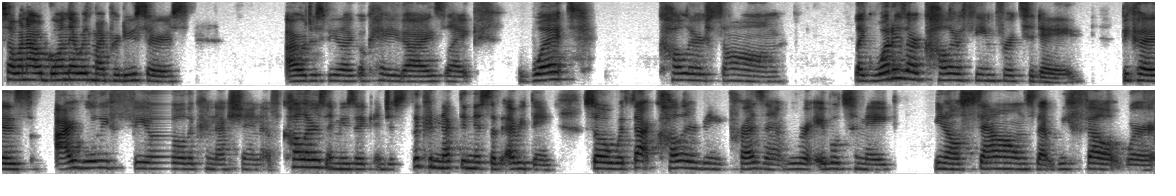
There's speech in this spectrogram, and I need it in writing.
So when I would go in there with my producers, I would just be like, okay, you guys, like, what color song, like, what is our color theme for today? Because I really feel the connection of colors and music and just the connectedness of everything. So with that color being present, we were able to make, you know, sounds that we felt were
